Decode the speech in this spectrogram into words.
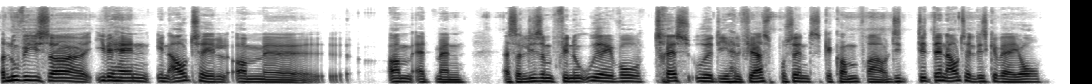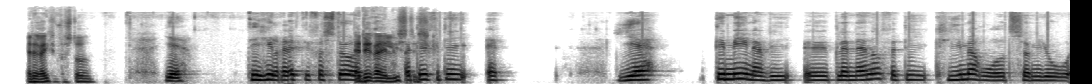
Og nu vil I så, I vil have en, en aftale om, øh, om, at man altså ligesom finder ud af, hvor 60 ud af de 70 procent skal komme fra. Og de, de, den aftale, det skal være i år. Er det rigtigt forstået? Ja, det er helt rigtigt forstået. Er det realistisk? Og det er fordi, at ja, det mener vi. Øh, blandt andet fordi Klimarådet, som jo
